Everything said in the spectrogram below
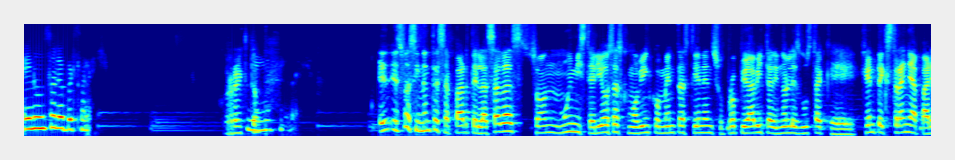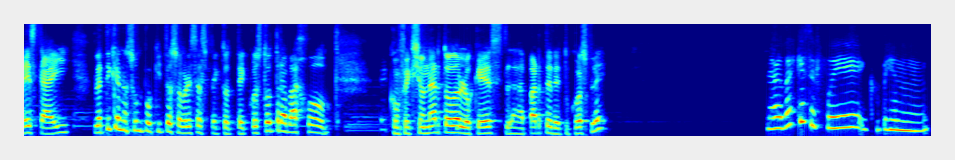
en un solo personaje. Correcto. Es, fascinante esa parte. Las hadas son muy misteriosas, como bien comentas, tienen su propio hábitat y no les gusta que gente extraña aparezca ahí. Platícanos un poquito sobre ese aspecto. ¿Te costó trabajo confeccionar todo lo que es la parte de tu cosplay? La verdad es que se fue em,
